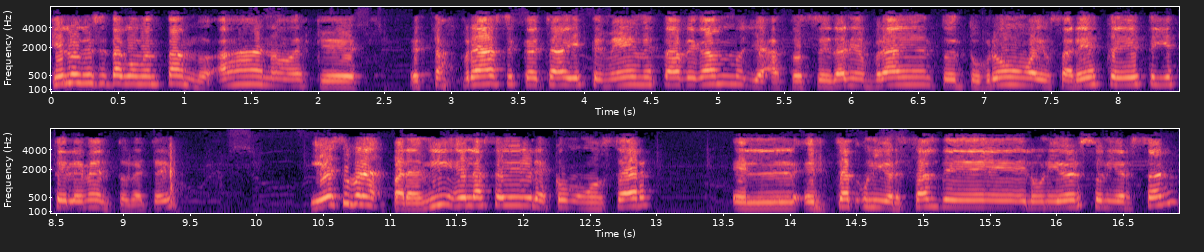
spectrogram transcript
¿Qué es lo que se está comentando? Ah, no, es que estas frases, ¿cachai? Este meme está pegando, ya, entonces Daniel Bryan, tú en tu promo vas a usar este, este y este elemento, ¿cachai? Y eso para, para mí en la serie es como usar el, el chat universal del universo universal.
